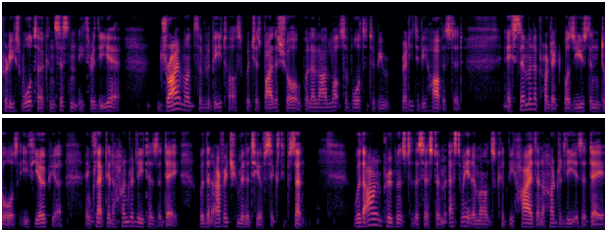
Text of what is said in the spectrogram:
produce water consistently through the year. Dry months of Lobitos, which is by the shore, will allow lots of water to be ready to be harvested. A similar project was used in Dorze, Ethiopia, and collected 100 litres a day, with an average humidity of 60%. With our improvements to the system, estimated amounts could be higher than 100 litres a day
